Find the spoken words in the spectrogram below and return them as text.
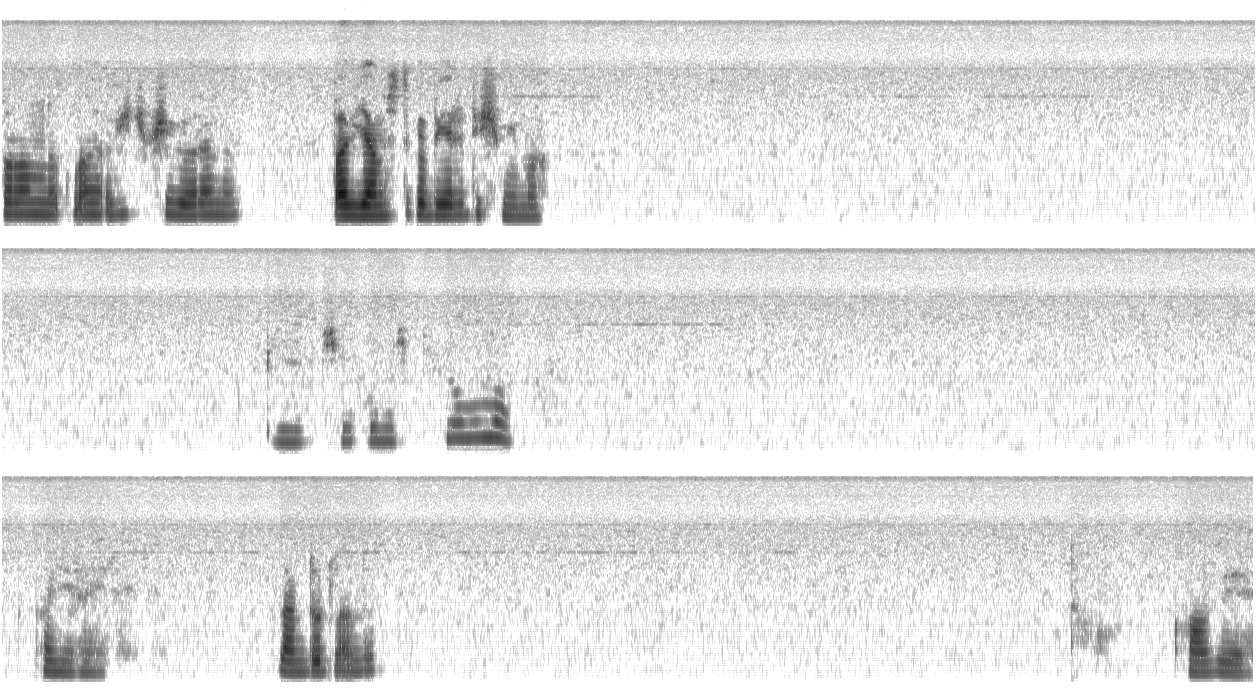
karanlık lan. Hiçbir şey göremiyorum. Bak yanlışlıkla bir yere düşmeyeyim ha. Bir yere bir şey çalışıyorum ama. Hayır hayır. Lan dur lan dur. Abi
